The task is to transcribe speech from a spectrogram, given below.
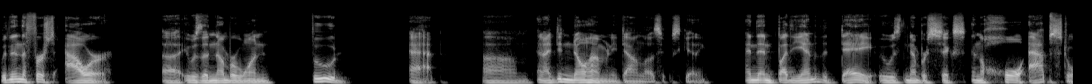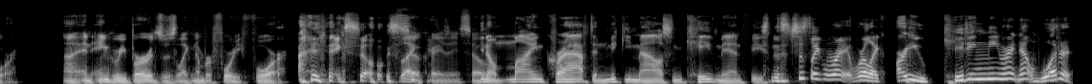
within the first hour uh it was the number one food app um and i didn't know how many downloads it was getting and then by the end of the day it was number six in the whole app store uh, and angry birds was like number 44 i think so it was so like crazy. So you know, Minecraft and Mickey Mouse and Caveman Feast. And it's just like, right, we're like, are you kidding me right now? What a,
